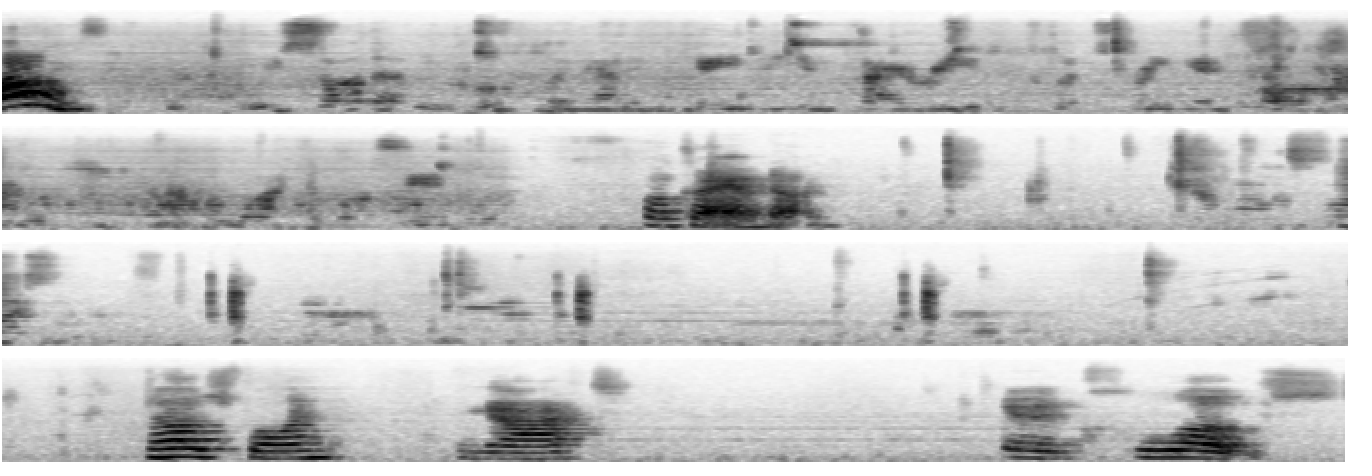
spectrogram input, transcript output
Oh. We saw that Brooklyn adding KD and Kyrie, in Paul and to Los Angeles. Okay, I'm done. That was fun. Not. Even close.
